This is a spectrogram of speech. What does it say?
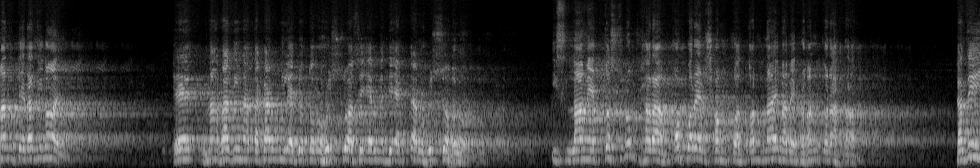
মানতে রাজি নয়। এ না, রাজি না থাকার মূলে যত রহস্য আছে, এর মধ্যে একটা রহস্য হলো, ইসলামে তসরুপ হারাম, অপরের সম্পদ অন্যায়ভাবে গ্রহণ করা হারাম। কাজেই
